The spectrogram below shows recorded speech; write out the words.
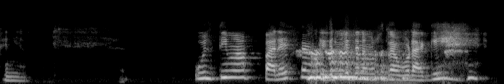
Genial. Última, parece que creo que tenemos otra por aquí.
